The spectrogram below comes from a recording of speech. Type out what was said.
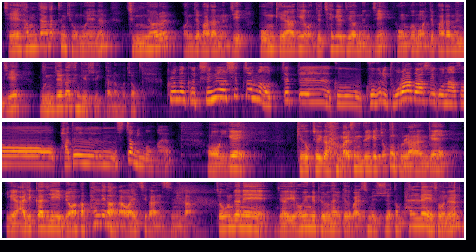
제3자 같은 경우에는 증여를 언제 받았는지, 보험 계약이 언제 체결되었는지, 보험금을 언제 받았는지에 문제가 생길 수 있다는 거죠. 그러면 그 증여 시점은 어쨌든 그 그분이 돌아가시고 나서 받은 시점인 건가요? 어, 이게 계속 저희가 말씀드리기 조금 곤란한 게 이게 아직까지 명확한 판례가 나와 있지가 않습니다. 조금 전에 저희 허윤규 변호사님께서 말씀해 주셨던 판례에서는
